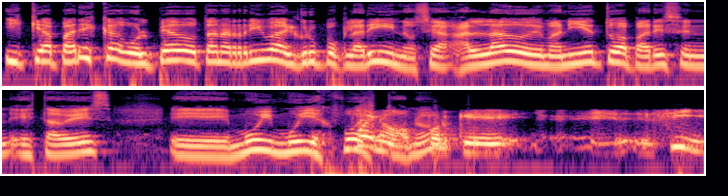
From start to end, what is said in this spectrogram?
y que aparezca golpeado tan arriba el grupo Clarín, o sea, al lado de Manieto aparecen esta vez eh, muy, muy expuestos, bueno, porque eh, sí,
